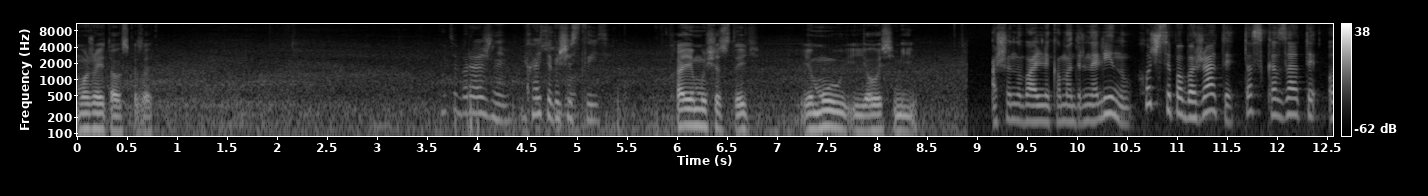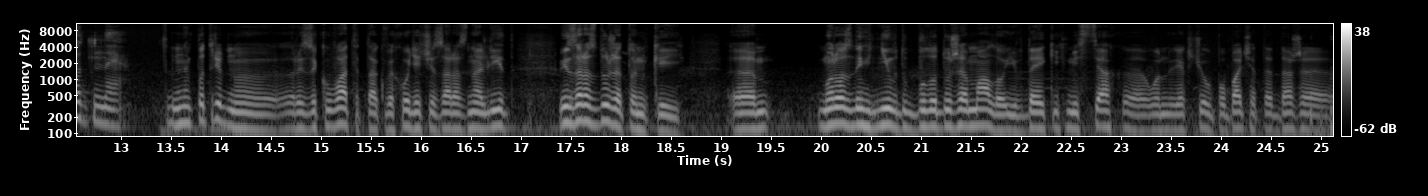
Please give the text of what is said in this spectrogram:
Можна і так сказати. Будь обережний, хай тобі щастить. Хай йому щастить, йому і його сім'ї. А шанувальникам адреналіну хочеться побажати та сказати одне. Не потрібно ризикувати так, виходячи зараз на лід. Він зараз дуже тонкий. Ем, Морозних днів було дуже мало, і в деяких місцях, е, якщо ви побачите, навіть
